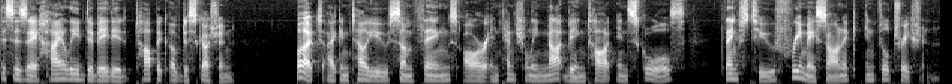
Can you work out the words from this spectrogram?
This is a highly debated topic of discussion, but I can tell you some things are intentionally not being taught in schools thanks to Freemasonic infiltration.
